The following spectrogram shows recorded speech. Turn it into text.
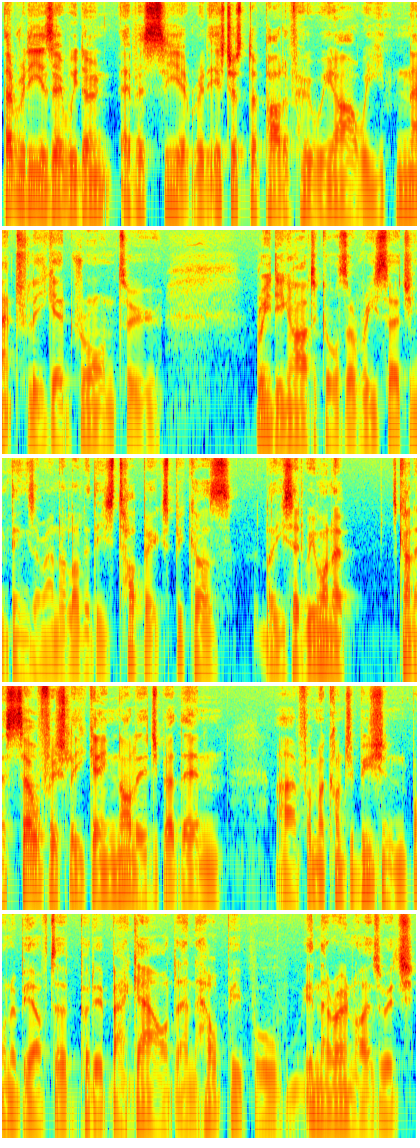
That really is it. We don't ever see it really. It's just a part of who we are. We naturally get drawn to reading articles or researching things around a lot of these topics because, like you said, we want to kind of selfishly gain knowledge, but then uh, from a contribution, want to be able to put it back out and help people in their own lives. Which,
